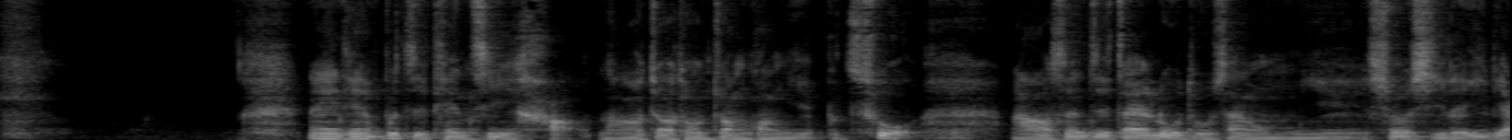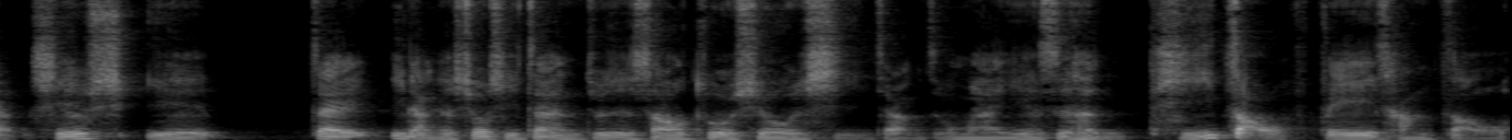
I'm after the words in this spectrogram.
那一天不止天气好，然后交通状况也不错，然后甚至在路途上我们也休息了一两休息也。在一两个休息站，就是稍作休息这样子。我们也是很提早，非常早，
